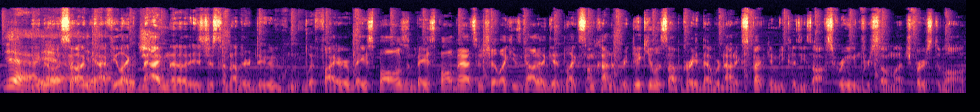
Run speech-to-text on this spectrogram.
Yeah, You know, yeah. so I mean, I feel like which- Magna is just another dude with fire baseballs and baseball bats and shit. Like he's got to get like some kind of ridiculous upgrade that we're not expecting because he's off screen for so much. First of all,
